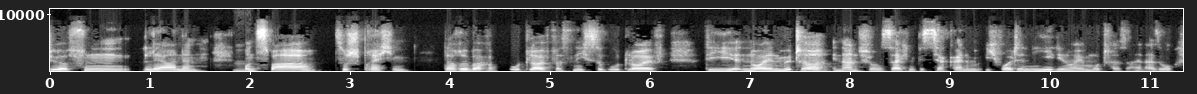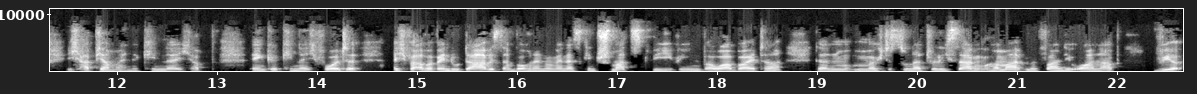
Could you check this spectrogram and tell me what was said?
dürfen lernen. Mhm. Und zwar zu sprechen darüber, was gut läuft, was nicht so gut läuft. Die neuen Mütter, in Anführungszeichen, bist ja keine, ich wollte nie die neue Mutter sein. Also ich habe ja meine Kinder, ich habe Enkelkinder, ich wollte, ich war, aber wenn du da bist am Wochenende und wenn das Kind schmatzt wie, wie ein Bauarbeiter, dann möchtest du natürlich sagen, hör mal, mir fallen die Ohren ab. Wir,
